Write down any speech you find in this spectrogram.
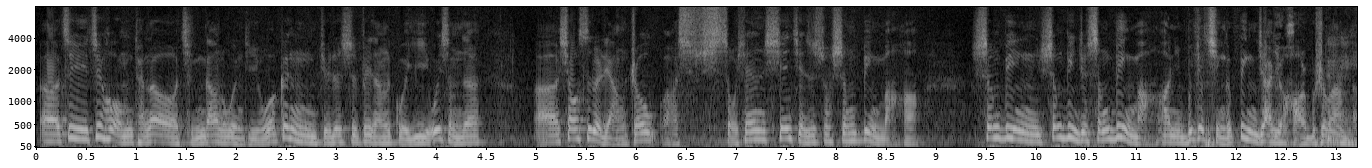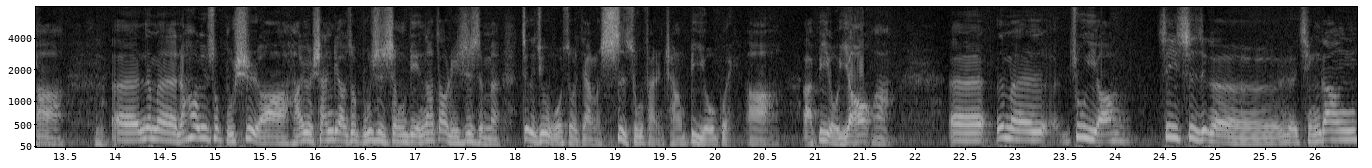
呃，至于最后我们谈到秦刚的问题，我更觉得是非常的诡异。为什么呢？呃，消失了两周啊。首先先前是说生病嘛，哈，生病生病就生病嘛，啊，你不就请个病假就好了，不是吗？啊，呃，那么然后又说不是啊，还又删掉说不是生病，那到底是什么？这个就是我所讲的事出反常必有鬼啊啊，必有妖啊。呃，那么注意哦，这一次这个秦刚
